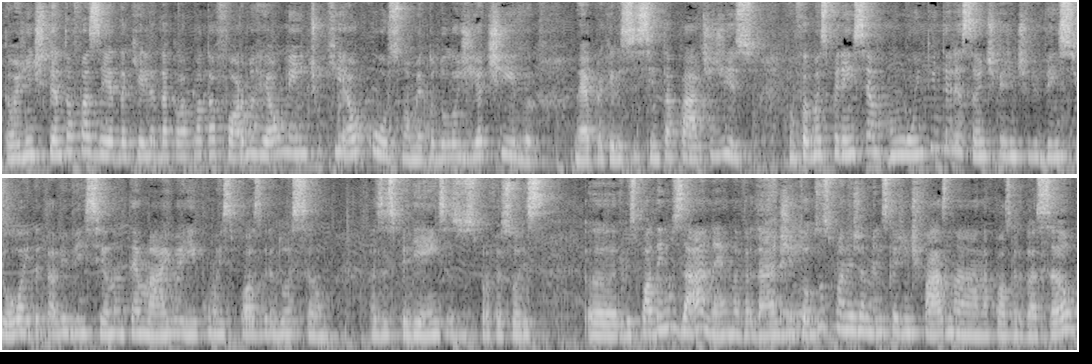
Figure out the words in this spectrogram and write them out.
Então a gente tenta fazer daquele, daquela plataforma realmente o que é o curso, uma metodologia ativa, né, para que ele se sinta parte disso. Então foi uma experiência muito interessante que a gente vivenciou, ainda está vivenciando até maio aí com esse pós-graduação as experiências, os professores Uh, eles podem usar, né, na verdade, Sim. todos os planejamentos que a gente faz na, na pós-graduação,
